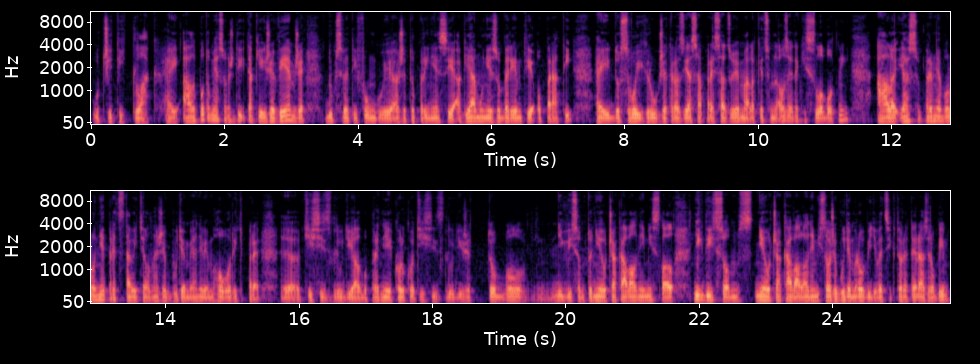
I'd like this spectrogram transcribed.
určitý tlak. Hej? Ale potom ja som vždy taký, že viem, že Duch Svety funguje a že to prinesie, ak ja mu nezoberiem tie opraty hej, do svojich rúk, že teraz ja sa presadzujem, ale keď som naozaj taký slobodný, ale ja som, pre mňa bolo nepredstaviteľné, že budem, ja neviem, hovoriť pre e, tisíc ľudí alebo pre niekoľko tisíc ľudí, že to bolo, nikdy som to neočakával, nemyslel, nikdy som neočakával a nemyslel, že budem robiť veci, ktoré teraz robím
